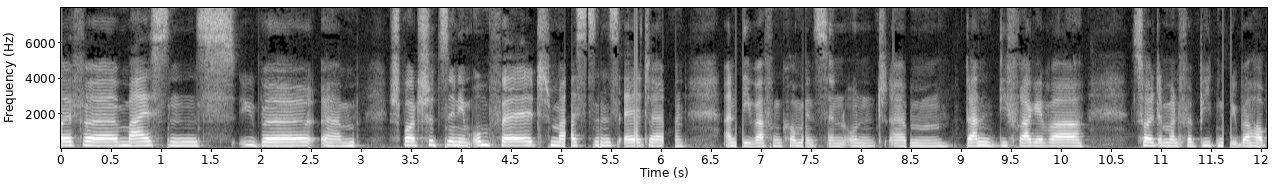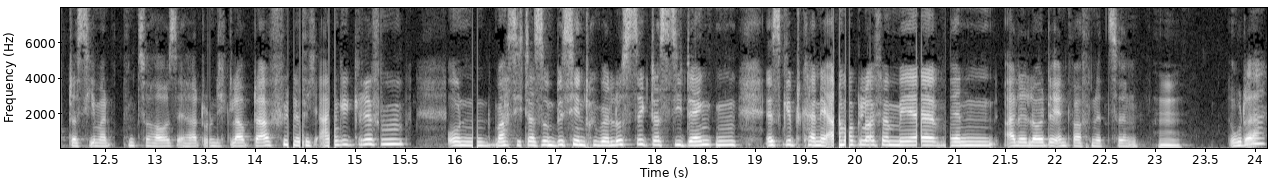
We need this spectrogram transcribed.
Amokläufer meistens über ähm, Sportschützen in ihrem Umfeld, meistens Eltern an die Waffen kommen sind. Und ähm, dann die Frage war, sollte man verbieten überhaupt, dass jemand zu Hause hat. Und ich glaube, da fühlt er sich angegriffen und macht sich da so ein bisschen drüber lustig, dass die denken, es gibt keine Amokläufer mehr, wenn alle Leute entwaffnet sind. Hm. Oder?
